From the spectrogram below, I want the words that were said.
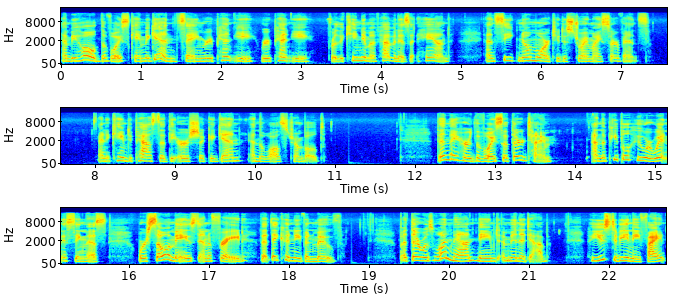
And behold, the voice came again, saying, Repent ye, repent ye, for the kingdom of heaven is at hand, and seek no more to destroy my servants. And it came to pass that the earth shook again, and the walls trembled. Then they heard the voice a third time, and the people who were witnessing this were so amazed and afraid that they couldn't even move. But there was one man named Aminadab, who used to be a Nephite,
